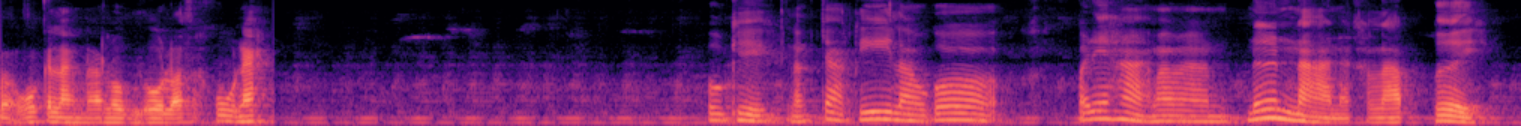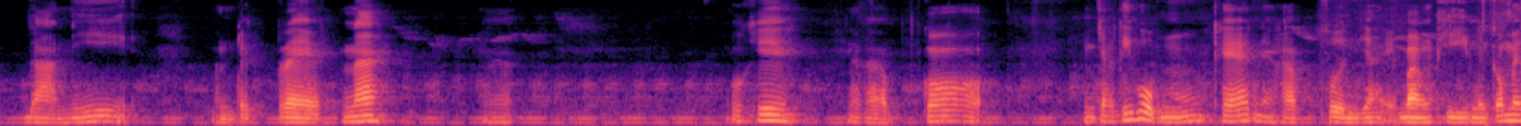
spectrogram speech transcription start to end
บอกว่ากำลังดาวโลวิโอรอสักครู่นะ โอเค หลังจากที่เราก็ไม่ได้หามาเนิ่นนานนะครับ เฮ้ย ด่านนี้ มันแปลกๆนะนะโอเคนะครับ ก็หลังจากที่ผมแคสเนี่ยครับ ส่วนใหญ่บางทีมันก็ไม่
